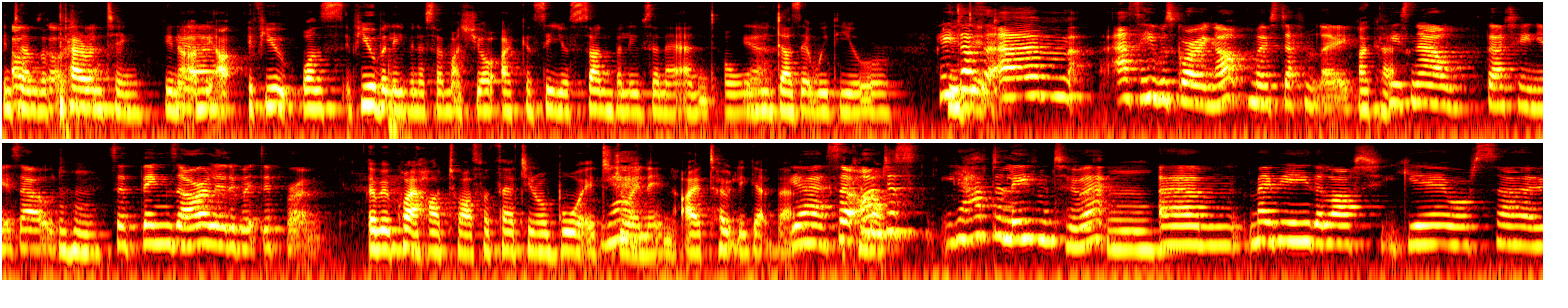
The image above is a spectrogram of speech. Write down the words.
in Oh, terms of God, yeah. parenting you know i mean uh, if you once if you believe in it so much you i can see your son believes in it and or he does it with you or He, He does did. um as he was growing up, most definitely. Okay. He's now thirteen years old, Mhm. so things are a little bit different. It would be quite hard to ask for a 13 year old boy to Yeah. join in i totally get that Yeah, so Cannot- I'm just you have to leave him to it. Mm. Um, maybe the last year or so.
